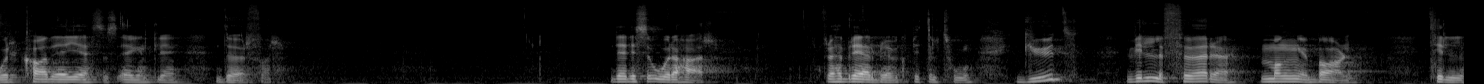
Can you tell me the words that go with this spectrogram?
ord hva det er Jesus egentlig dør for. Det er disse ordene her, fra hebreerbrevet kapittel 2. Gud ville føre mange barn til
